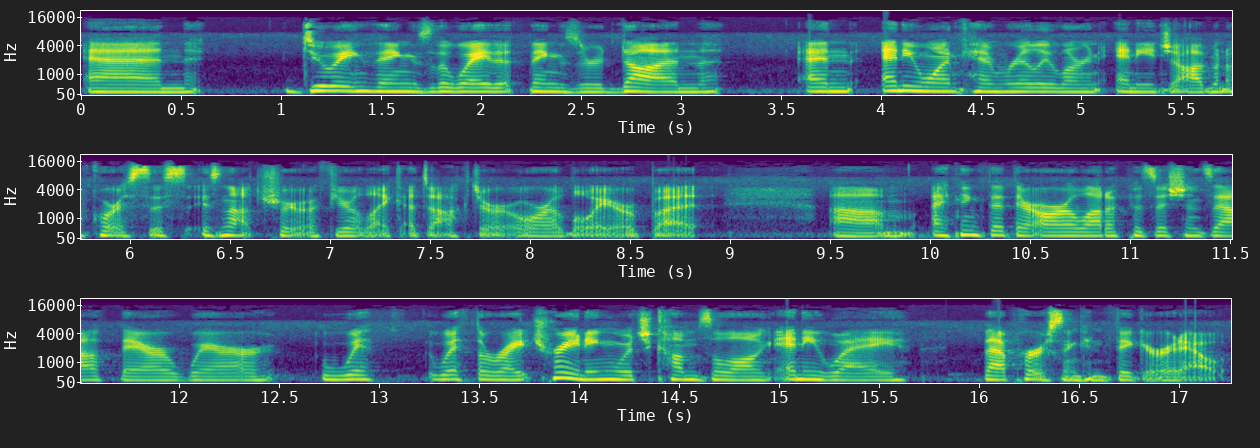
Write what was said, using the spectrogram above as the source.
and doing things the way that things are done. And anyone can really learn any job. And of course, this is not true if you're like a doctor or a lawyer, but um, I think that there are a lot of positions out there where, with with the right training, which comes along anyway, that person can figure it out.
